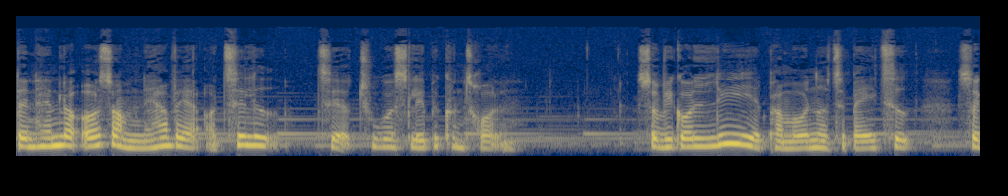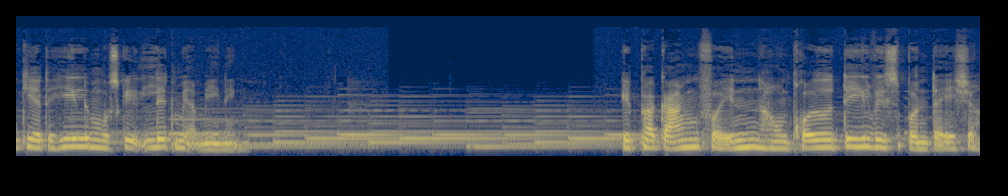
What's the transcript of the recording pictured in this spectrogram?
den handler også om nærvær og tillid til at ture slippe kontrollen. Så vi går lige et par måneder tilbage i tid, så giver det hele måske lidt mere mening. Et par gange forinden har hun prøvet delvise bondager.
